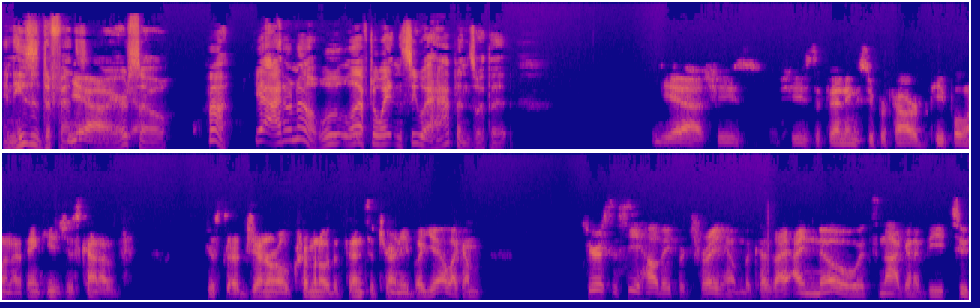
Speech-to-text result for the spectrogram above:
And he's a defense yeah, lawyer, yeah. so, huh? Yeah, I don't know. We'll, we'll have to wait and see what happens with it. Yeah, she's she's defending superpowered people, and I think he's just kind of just a general criminal defense attorney. But yeah, like I'm curious to see how they portray him because I, I know it's not going to be too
